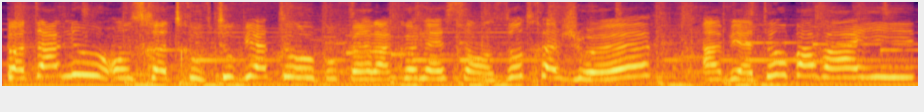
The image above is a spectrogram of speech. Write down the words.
Quant à nous, on se retrouve tout bientôt pour faire la connaissance d'autres joueurs. À bientôt, bye bye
